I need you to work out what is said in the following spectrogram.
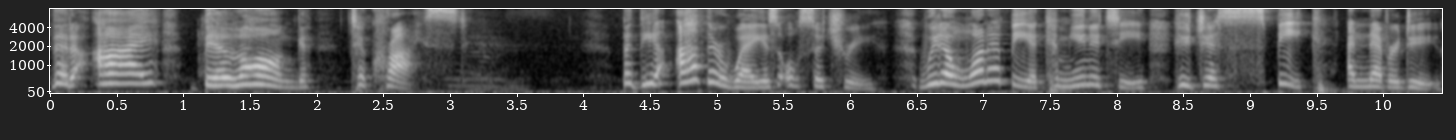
that I belong to Christ. But the other way is also true. We don't want to be a community who just speak and never do,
